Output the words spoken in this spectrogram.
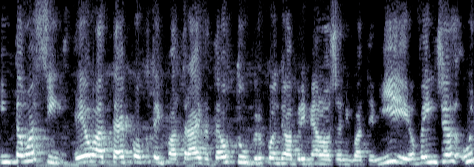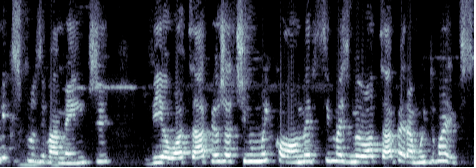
Então, assim, eu até pouco tempo atrás, até outubro, quando eu abri minha loja em Guatemi, eu vendia única e exclusivamente via WhatsApp. Eu já tinha um e-commerce, mas meu WhatsApp era muito mais.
